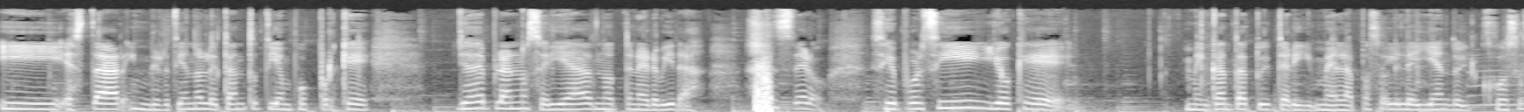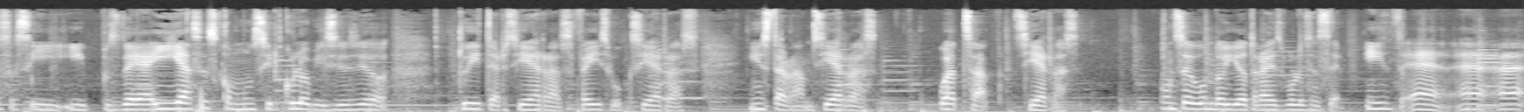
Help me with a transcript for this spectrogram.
y estar invirtiéndole tanto tiempo porque ya de plano sería no tener vida. Cero. Si por sí yo que me encanta Twitter y me la paso ahí leyendo y cosas así y pues de ahí haces como un círculo vicioso. Twitter cierras, Facebook cierras, Instagram cierras, WhatsApp cierras. Un segundo y otra vez vuelves a hacer. Eh, eh, eh,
